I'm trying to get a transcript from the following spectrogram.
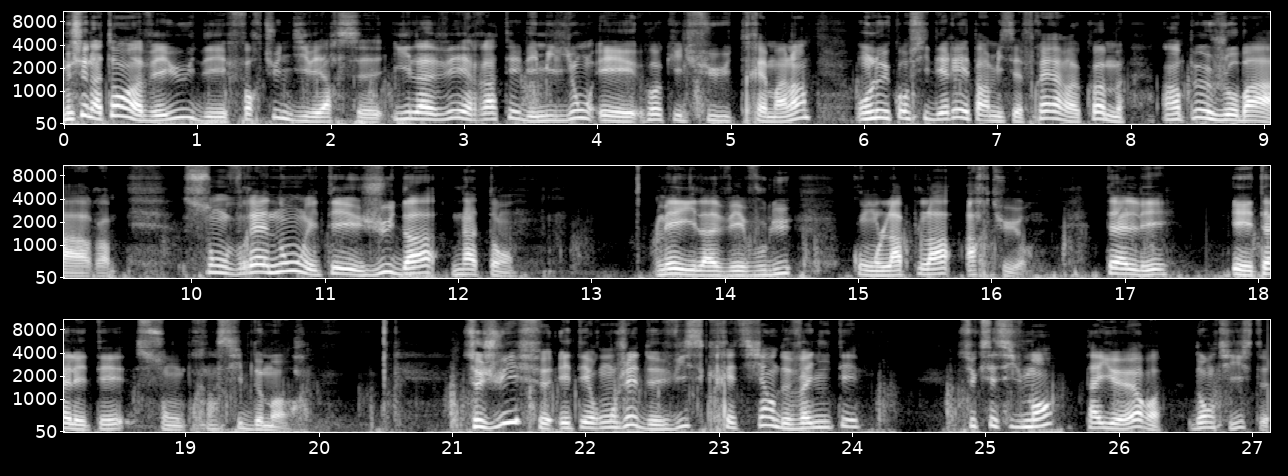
Monsieur Nathan avait eu des fortunes diverses. Il avait raté des millions et, quoiqu'il fût très malin, on le considérait parmi ses frères comme un peu jobard. Son vrai nom était Judas Nathan, mais il avait voulu qu'on l'appelât Arthur. Tel est et tel était son principe de mort. Ce juif était rongé de vices chrétiens de vanité. Successivement, tailleur, dentiste,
